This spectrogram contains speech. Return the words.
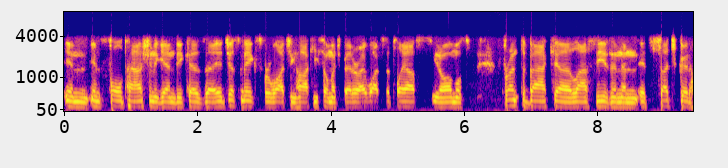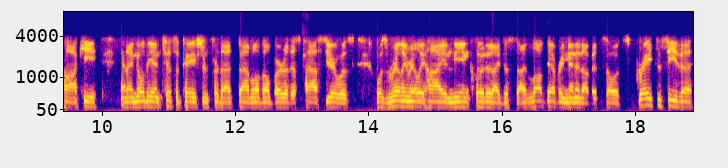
in in full passion again because uh, it just makes for watching hockey so much better. I watch the playoffs, you know, almost front to back uh, last season, and it's such good hockey. And I know the anticipation for that Battle of Alberta this past year was was really really high, and me included. I just I loved every minute of it. So it's great to see the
